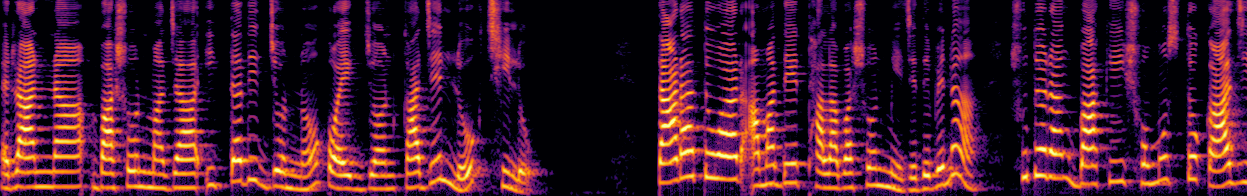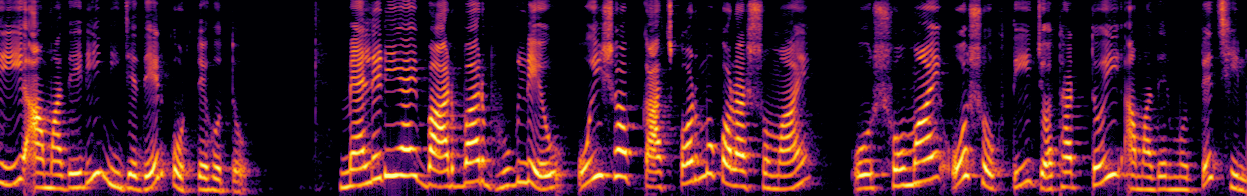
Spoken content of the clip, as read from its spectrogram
রান্না, বাসন মাজা ইত্যাদির জন্য কয়েকজন কাজের লোক ছিল। তারা তো আর আমাদের থালা বাসন মেজে দেবে না। সুতরাং বাকি সমস্ত কাজই আমাদেরই নিজেদের করতে হতো। ম্যালেরিয়ায় বারবার ভুগলেও ওই সব কাজকর্ম করার সময় ও সময় ও শক্তি যথার্থই আমাদের মধ্যে ছিল।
